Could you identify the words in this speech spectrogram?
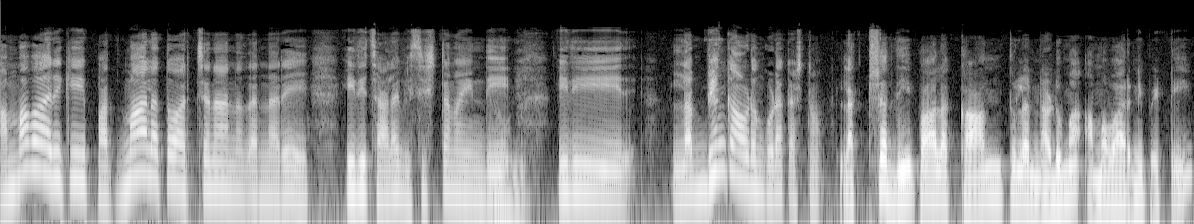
అమ్మవారికి పద్మాలతో అర్చన అన్నదన్నారే. ఇది చాలా విశిష్టమైంది. ఇది లభ్యం కావడం కూడా కష్టం. లక్ష దీపాల కాంతుల నడుమ అమ్మవారిని పెట్టి.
